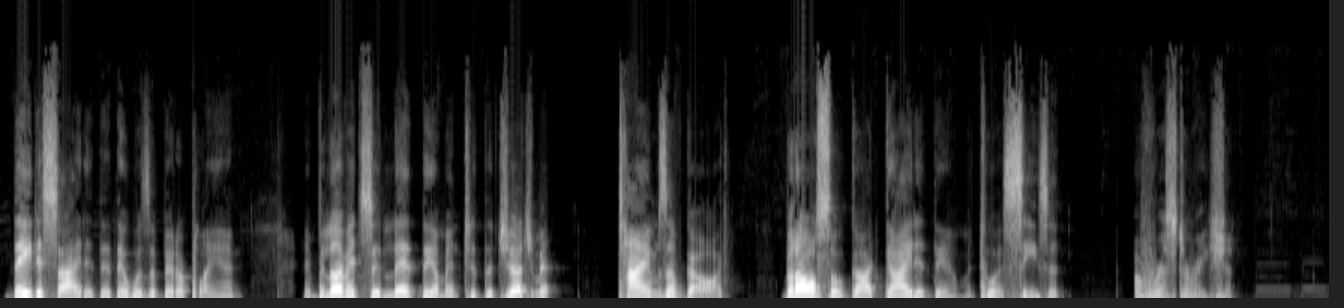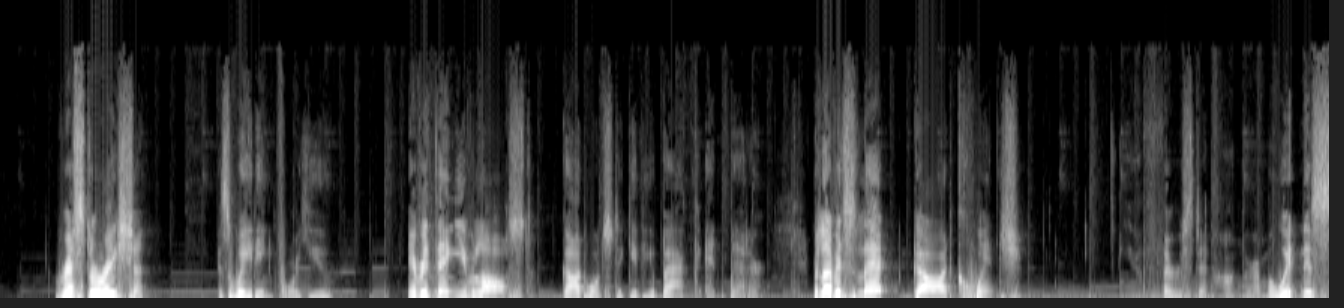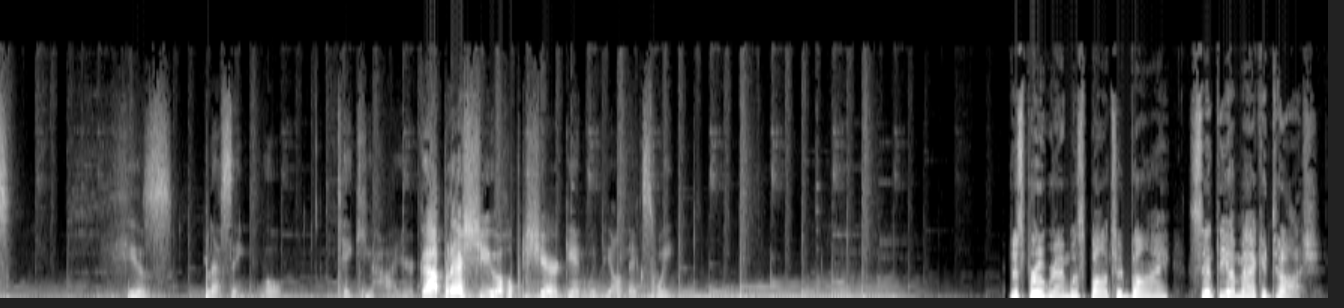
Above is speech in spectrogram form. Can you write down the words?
They decided that there was a better plan. And beloved said, Let them into the judgment times of God but also God guided them into a season of restoration. Restoration is waiting for you. Everything you've lost, God wants to give you back and better. Beloveds, let God quench your thirst and hunger. I'm a witness. His blessing will take you higher. God bless you. I hope to share again with you all next week. This program was sponsored by Cynthia McIntosh.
